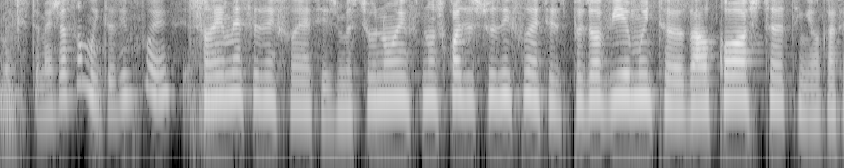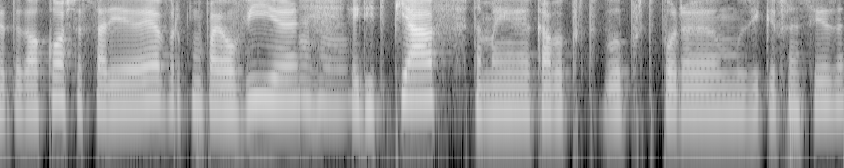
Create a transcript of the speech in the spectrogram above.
mas isso também já são muitas influências. São não? imensas influências, mas tu não, não escolhes as tuas influências. Depois ouvia muito a Gal Costa, tinha o cassete da Gal Costa, Sária Ever, que o meu pai ouvia, uhum. Edith Piaf, também acaba por te, por te pôr a música francesa.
